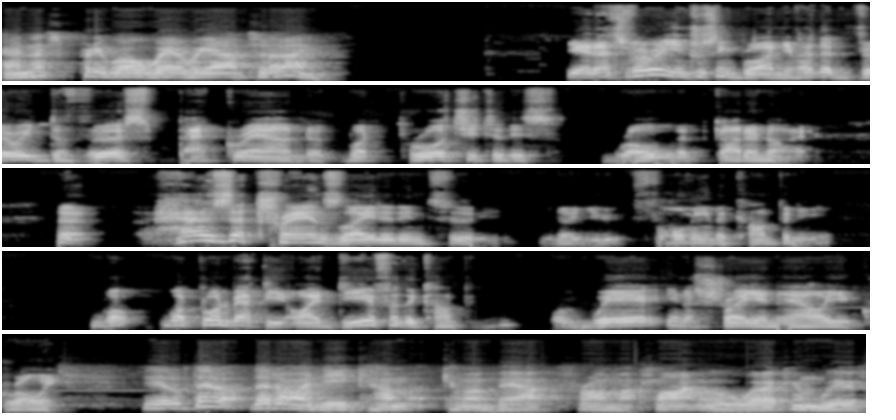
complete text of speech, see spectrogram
And that's pretty well where we are today. Yeah, that's very interesting, Brian. You've had that very diverse background of what brought you to this role at Gutter Knight. Now, how has that translated into you know you forming the company. What what brought about the idea for the company? Where in Australia now are you growing? Yeah, look, that, that idea come come about from a client we were working with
